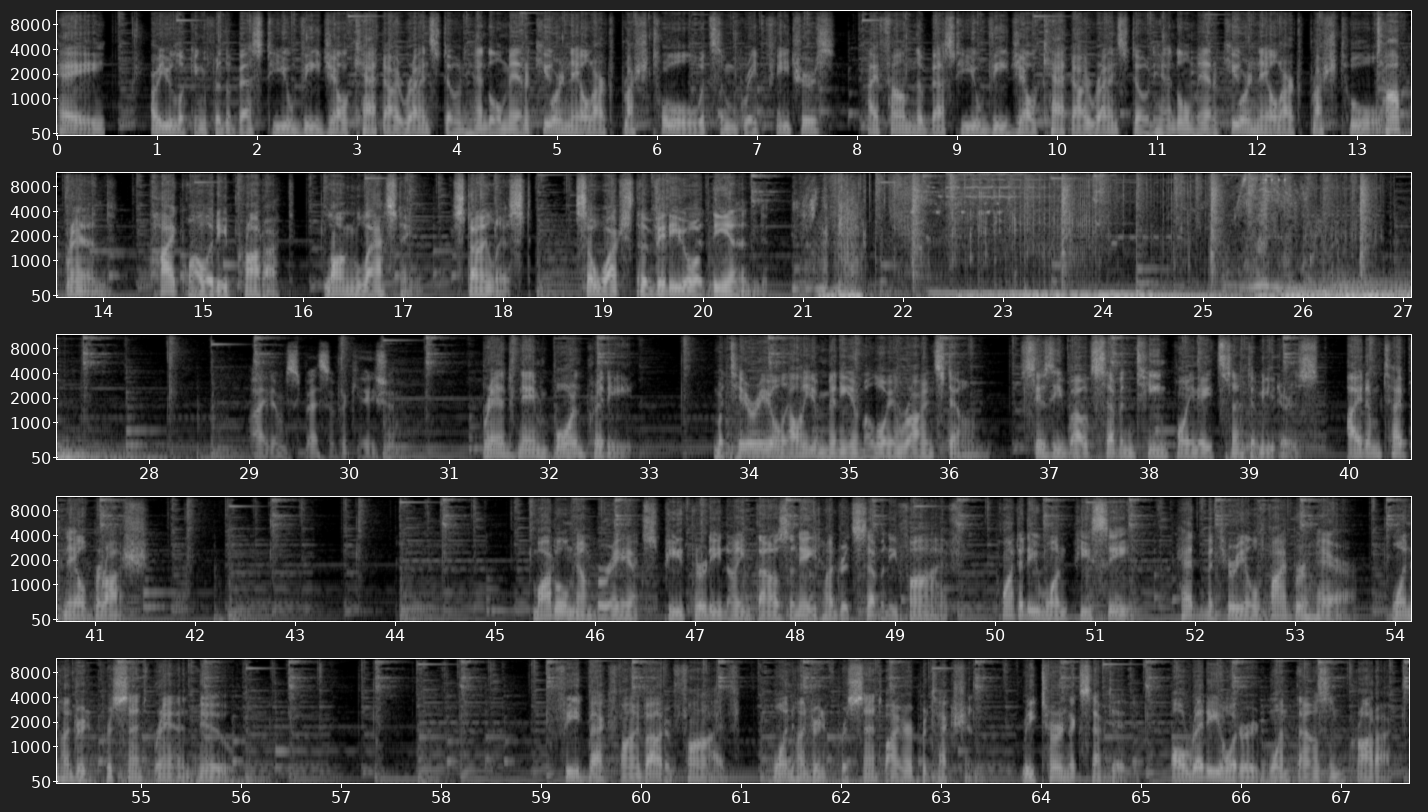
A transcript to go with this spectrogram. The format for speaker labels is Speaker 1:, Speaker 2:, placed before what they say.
Speaker 1: Hey, are you looking for the best UV gel cat eye rhinestone handle manicure nail art brush tool with some great features? I found the best UV gel cat eye rhinestone handle manicure nail art brush tool. Top brand. High quality product. Long lasting. Stylist. So watch the video at the end.
Speaker 2: Item specification.
Speaker 1: Brand name Born Pretty. Material aluminium alloy rhinestone. Size about 17.8 centimeters. Item type nail brush. Model number AXP 39875. Quantity 1 PC. Head material fiber hair. 100% brand new. Feedback 5 out of 5. 100% buyer protection. Return accepted. Already ordered 1000 product.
